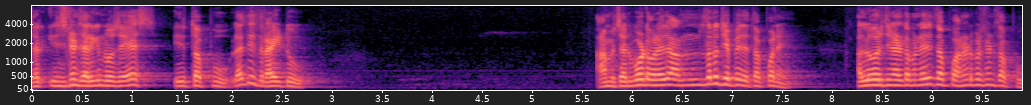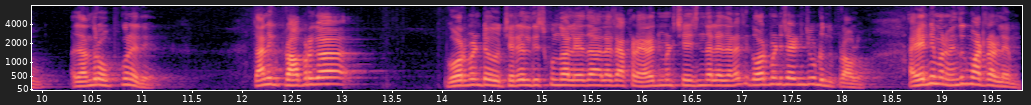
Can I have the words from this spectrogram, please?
జరి ఇన్సిడెంట్ జరిగిన రోజు ఎస్ ఇది తప్పు లేకపోతే ఇది రైటు ఆమె చనిపోవడం అనేది అందరూ చెప్పేది తప్పనే. అల్లు అర్జున్ వెళ్ళడం అనేది తప్పు హండ్రెడ్ పర్సెంట్ తప్పు. అది అందరూ ఒప్పుకునేదే. దానికి ప్రాపర్గా గవర్నమెంట్ చర్యలు తీసుకుందా లేదా లేదా అక్కడ అరేంజ్మెంట్ చేసిందా లేదా అనేది గవర్నమెంట్ సైడ్ నుంచి కూడా ఉంది ప్రాబ్లం. అవన్నీ మనం ఎందుకు మాట్లాడలేము?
